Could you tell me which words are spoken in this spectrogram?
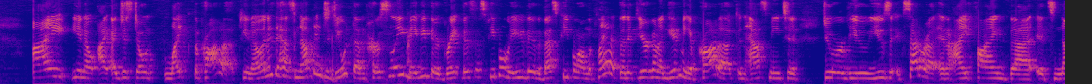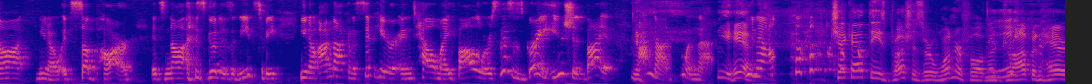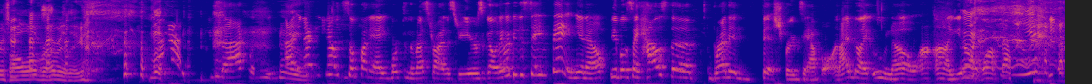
I, you know, I, I just don't like the product, you know, and it has nothing to do with them personally. Maybe they're great business people, maybe they're the best people on the planet. But if you're going to give me a product and ask me to do a review, use it, etc., and I find that it's not, you know, it's subpar, it's not as good as it needs to be, you know, I'm not going to sit here and tell my followers this is great, you should buy it. I'm not doing that. yeah. You know, Check out these brushes. They're wonderful and they're Yeah. dropping hairs all over everything. Yeah, exactly. I, and, you know, it's so funny. I worked in the restaurant industry years ago, and it would be the same thing. You know, people would say, "How's the breaded fish?" for example, and I'd be like, "Ooh, no, uh-uh, you don't want that." Yeah.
